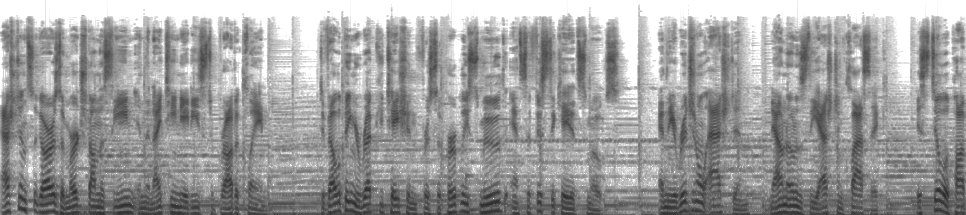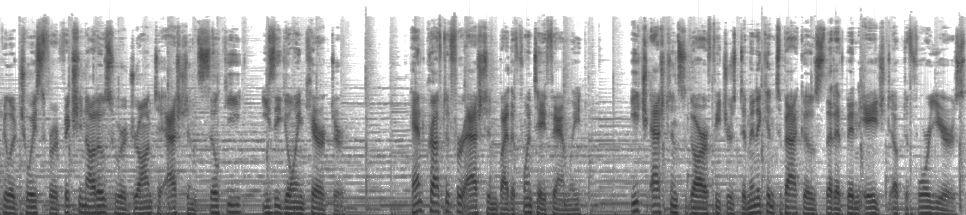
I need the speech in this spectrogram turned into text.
Ashton cigars emerged on the scene in the 1980s to broad acclaim, developing a reputation for superbly smooth and sophisticated smokes. And the original Ashton, now known as the Ashton Classic, is still a popular choice for aficionados who are drawn to Ashton's silky, easygoing character. Handcrafted for Ashton by the Fuente family, each Ashton cigar features Dominican tobaccos that have been aged up to four years,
